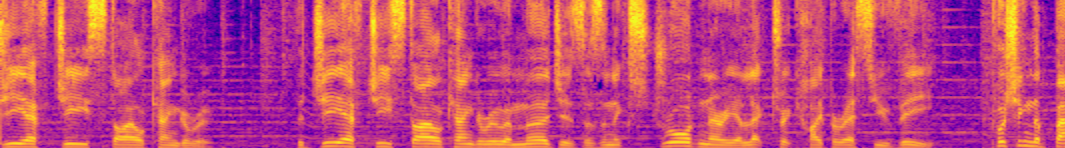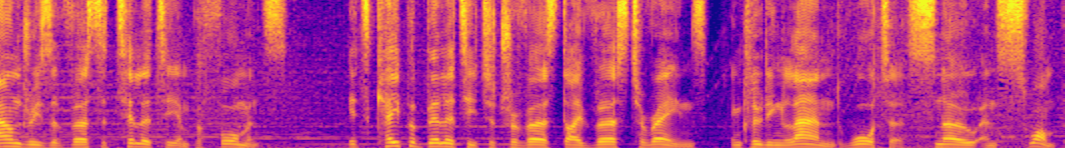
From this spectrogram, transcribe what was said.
GFG Style Kangaroo. The GFG Style Kangaroo emerges as an extraordinary electric hyper SUV, pushing the boundaries of versatility and performance. Its capability to traverse diverse terrains, including land, water, snow, and swamp,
